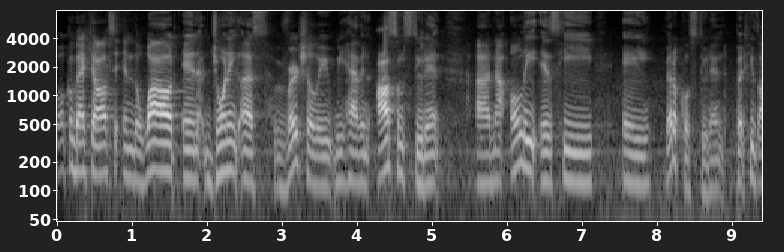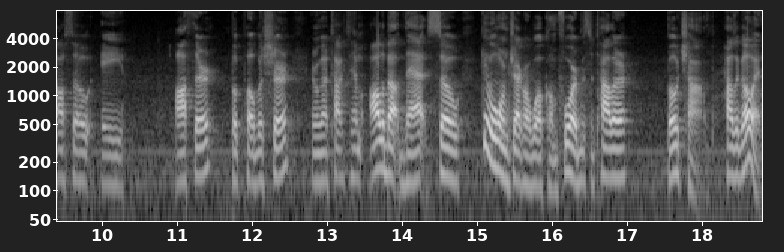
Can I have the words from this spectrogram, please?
Welcome back, y'all, to In the Wild. And joining us virtually, we have an awesome student. Uh, not only is he a medical student, but he's also a author, book publisher, and we're going to talk to him all about that. So give a warm Jaguar welcome for Mr. Tyler Beauchamp. How's it going?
